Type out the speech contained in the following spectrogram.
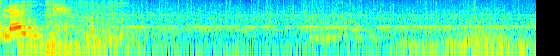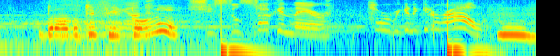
Maleflekk. Drar du til fyrtårnet. She's still stuck in there. How are we gonna get her out? Hmm.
